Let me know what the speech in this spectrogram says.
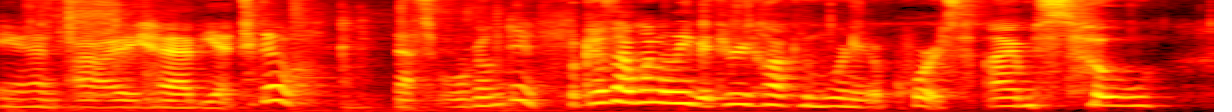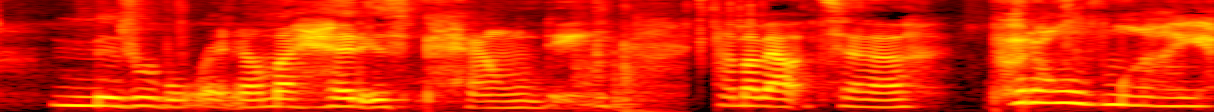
and I have yet to go. That's what we're gonna do. Because I wanna leave at three o'clock in the morning, of course, I'm so miserable right now. My head is pounding. I'm about to put all of my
